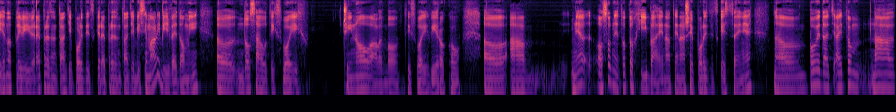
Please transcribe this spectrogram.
jednotliví reprezentanti, politickí reprezentanti by si mali byť vedomí uh, dosahu tých svojich činov alebo tých svojich výrokov. Uh, a mne osobne toto chýba aj na tej našej politickej scéne. Uh, povedať aj tom na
